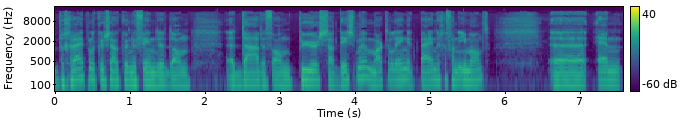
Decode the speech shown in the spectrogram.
begrijpelijker zou kunnen vinden dan eh, daden van puur sadisme, marteling, het pijnigen van iemand. En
